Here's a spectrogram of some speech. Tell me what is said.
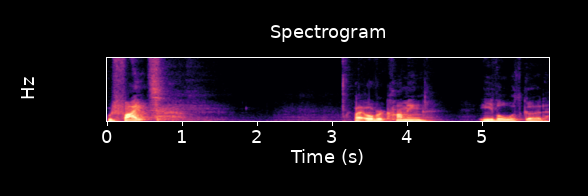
We fight by overcoming evil with good.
